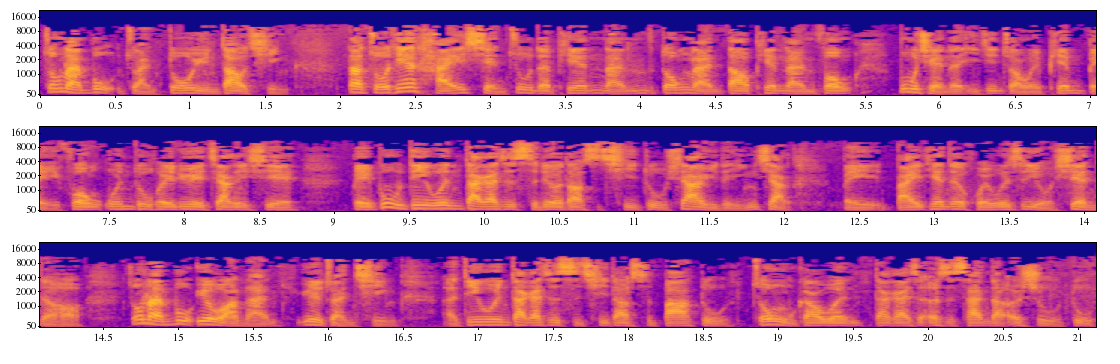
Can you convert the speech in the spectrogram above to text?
中南部转多云到晴。那昨天还显著的偏南东南到偏南风，目前呢已经转为偏北风，温度会略降一些。北部低温大概是十六到十七度，下雨的影响，北白天这个回温是有限的哦。中南部越往南越转晴，呃，低温大概是十七到十八度，中午高温大概是二十三到二十五度，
